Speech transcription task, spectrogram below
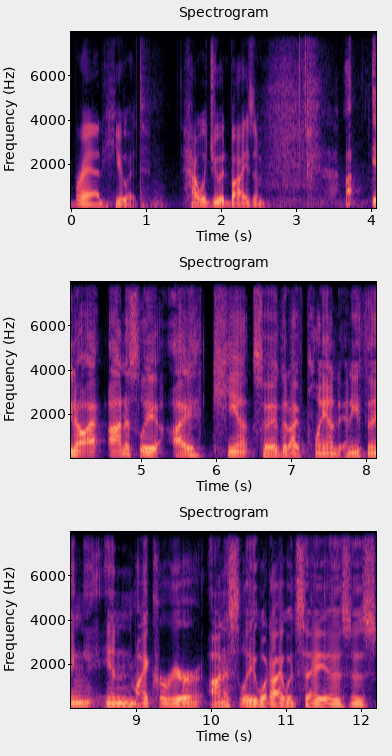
Brad Hewitt, how would you advise him? You know, I, honestly, I can't say that I've planned anything in my career. Honestly, what I would say is is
